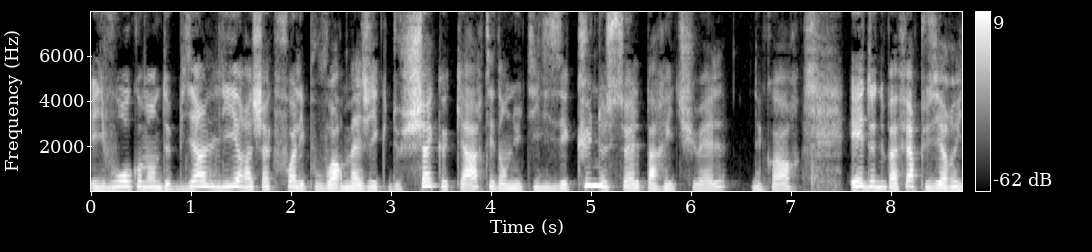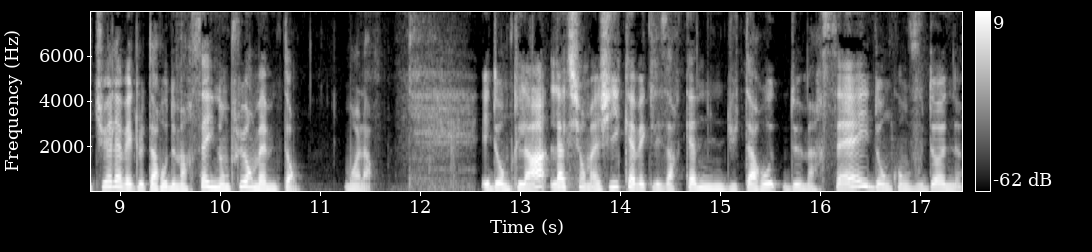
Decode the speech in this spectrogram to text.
il vous recommande de bien lire à chaque fois les pouvoirs magiques de chaque carte et d'en utiliser qu'une seule par rituel, d'accord? Et de ne pas faire plusieurs rituels avec le tarot de Marseille non plus en même temps. Voilà. Et donc là, l'action magique avec les arcanes du tarot de Marseille. Donc, on vous donne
